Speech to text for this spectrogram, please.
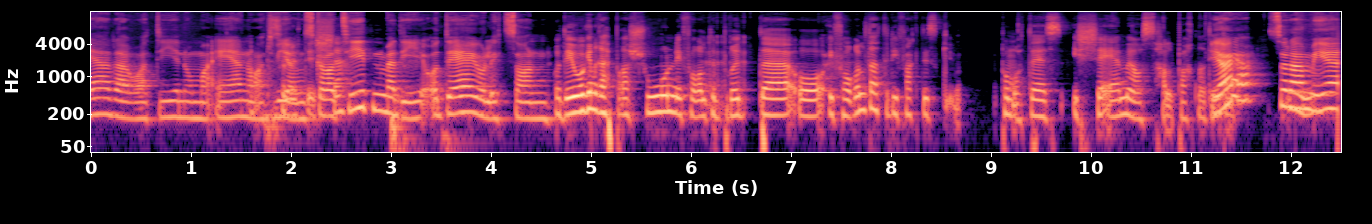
er der, og at de er nummer én, og at vi Absolutt ønsker ha ikke. tiden med de, og det er jo litt sånn Og det er jo òg en reparasjon i forhold til bruddet, og i forhold til at de faktisk på en måte ikke er med oss halvparten av tiden. Ja, ja. Så det er Mm. mye,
